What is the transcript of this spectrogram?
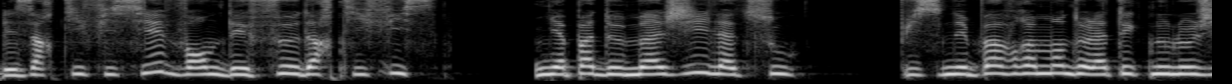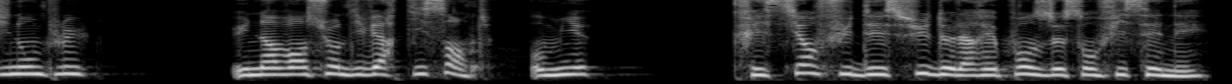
Les artificiers vendent des feux d'artifice. Il n'y a pas de magie là-dessous. Puis ce n'est pas vraiment de la technologie non plus. Une invention divertissante, au mieux. Christian fut déçu de la réponse de son fils aîné.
